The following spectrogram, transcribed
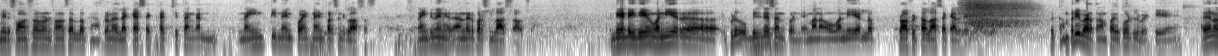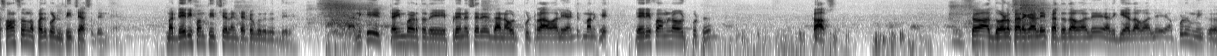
మీరు సంవత్సరం రెండు సంవత్సరాల్లో పేపర్ మీద లెక్కేస్తే ఖచ్చితంగా నైంటీ నైన్ పాయింట్ నైన్ పర్సెంట్కి లాస్ వస్తుంది నైంటీ నైన్ కదా హండ్రెడ్ పర్సెంట్ లాస్ రావచ్చు. ఎందుకంటే ఇదేం వన్ ఇయర్ ఇప్పుడు బిజినెస్ అనుకోండి మనం వన్ ఇయర్లో ప్రాఫిట్ లాస్ క్యాలిక్యులేట్ ఇప్పుడు కంపెనీ పెడతాం పది కోట్లు పెట్టి అదేనా సంవత్సరంలో పది కోట్లు తీర్చేస్తుంది మరి డైరీ ఫామ్ తీర్చేయాలంటే ఎట్ట కుదురుద్ది? దానికి టైం పడుతుంది. ఎప్పుడైనా సరే దాని అవుట్పుట్ రావాలి అంటే మనకి డైరీ ఫామ్లో అవుట్పుట్ కాప్స్ సో ఆ దూడ పెరగాలి పెద్దది అవ్వాలి అది గేదవ్వాలి అప్పుడు మీకు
